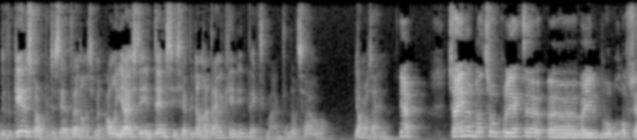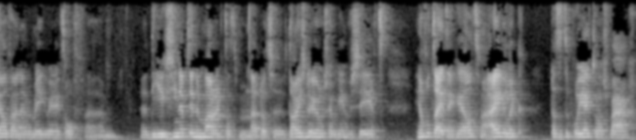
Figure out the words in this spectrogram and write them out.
de verkeerde stappen te zetten. En dan is het met alle juiste intenties heb je dan uiteindelijk geen impact gemaakt. En dat zou jammer zijn. Ja. Zijn er dat soort projecten uh, waar jullie bijvoorbeeld of zelf aan hebben meegewerkt of um, die je gezien hebt in de markt, dat, nou, dat ze duizenden euro's hebben geïnvesteerd, heel veel tijd en geld, maar eigenlijk dat het een project was waar,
